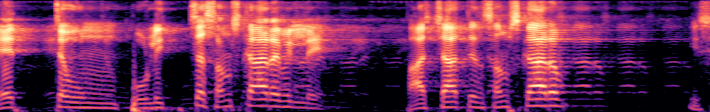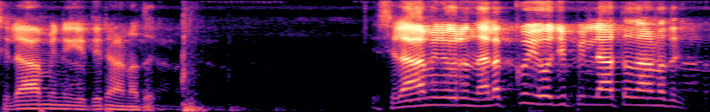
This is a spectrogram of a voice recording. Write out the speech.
ഏറ്റവും പുളിച്ച സംസ്കാരമില്ലേ? പാശ്ചാത്യൻ സംസ്കാരം ഇസ്ലാമിന് എതിരാണത്. ഇസ്ലാമിന് ഒരു നിലക്കു യോജിപ്പില്ലാത്തതാണത്.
